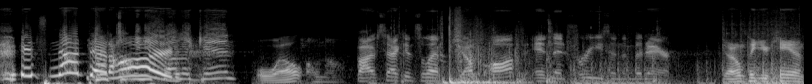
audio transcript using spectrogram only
It's not that Can you fall hard. again? Well, Oh no. Five seconds left. Jump off and then freeze in the midair. I don't think you can.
